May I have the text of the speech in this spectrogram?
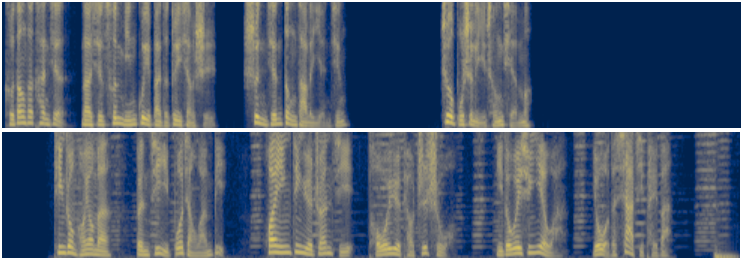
可当他看见那些村民跪拜的对象时，瞬间瞪大了眼睛。这不是李承前吗？听众朋友们，本集已播讲完毕，欢迎订阅专辑，投喂月票支持我。你的微醺夜晚，有我的下集陪伴。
